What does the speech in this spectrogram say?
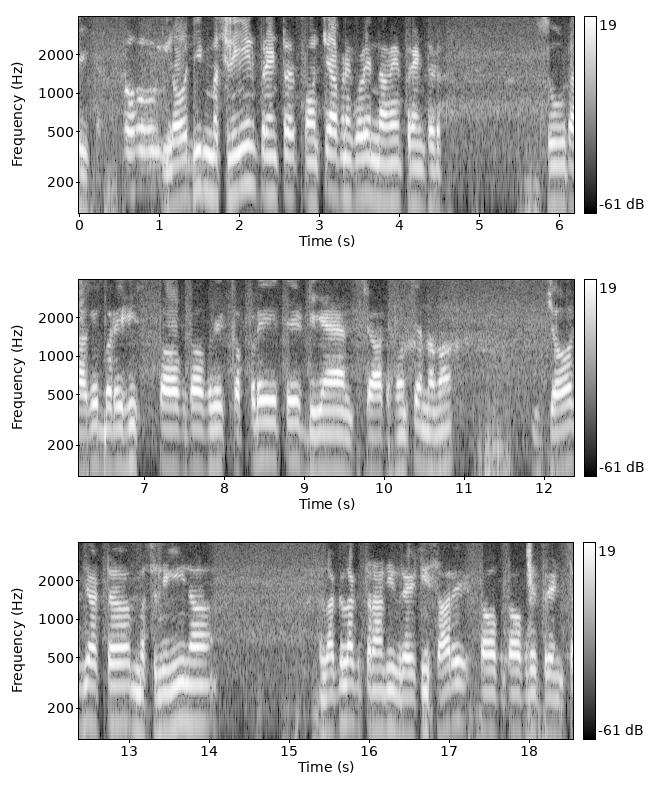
ਠੀਕ ਹੈ ਉਹ ਲਓ ਜੀ ਮਸਲੀਨ ਪ੍ਰਿੰਟਰ ਪਹੁੰਚਿਆ ਆਪਣੇ ਕੋਲੇ ਨਵੇਂ ਪ੍ਰਿੰਟਡ ਸੂਟ ਆ ਗਏ ਬੜੇ ਹੀ ਟੌਪ ਟੌਪ ਦੇ ਕੱਪੜੇ ਤੇ ਡਿਜ਼ਾਈਨ ਚਾਰਟ ਪਹੁੰਚਿਆ ਨਵਾਂ। ਜਾਰਜਟ ਮਸਲੀਨ ਅਲੱਗ-ਅਲੱਗ ਤਰ੍ਹਾਂ ਦੀ ਵੈਰਾਈਟੀ ਸਾਰੇ ਟੌਪ ਟੌਪ ਦੇ ਪ੍ਰਿੰਟ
